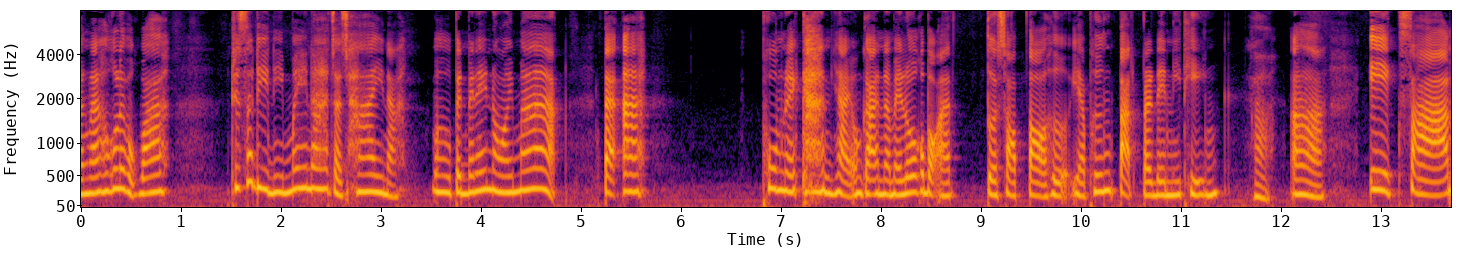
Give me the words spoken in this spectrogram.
ดังนั้นเขาก็เลยบอกว่า ทฤษฎีนี้ไม่น่าจะใช่นะเออ เป็นไปได้น้อยมาก แต่อะผู้อำนวยการใหญ่องค์การอนามัยโลกก็บอกอะตรวจสอบต่อเหอะ อย่าเพิ่งตัดประเด็นนี้ทิ้ง ค่ะ อ่า อีกสาม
